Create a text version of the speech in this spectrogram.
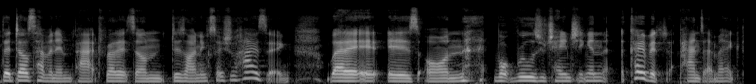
that does have an impact, whether it's on designing social housing, whether it is on what rules you're changing in a COVID pandemic.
